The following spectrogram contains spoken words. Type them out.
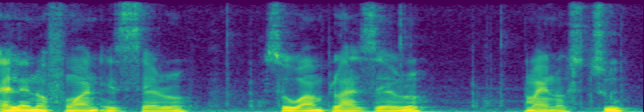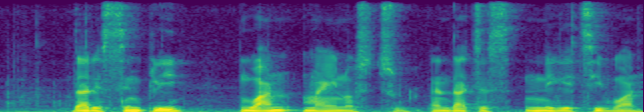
ln of 1 is 0. So 1 plus 0 minus 2, that is simply 1 minus 2, and that is negative 1.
